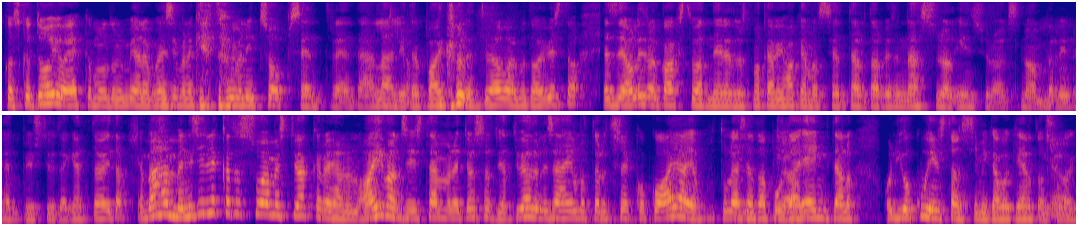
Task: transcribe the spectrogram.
Koska toi on ehkä, mulla tuli mieleen, mun ensimmäinen kerta mä menin Jobcentreen täällä, eli Joo. tämän paikallinen työvoimatoimisto. Ja se oli silloin 2014, mä kävin hakemassa sieltä, täällä tarvitsin sen National Insurance Numberin, Mhm. että pystyy tekemään töitä. Ja mähän menin sinne, kato Suomessa työkkärihän on aivan siis tämmönen, että jos sä oot vielä työtön, niin sä ilmoittaudut sinne koko ajan ja tulee Mm, sieltä apua joo. tai ei, niin täällä on, on joku instanssi, mikä voi kertoa sulle.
